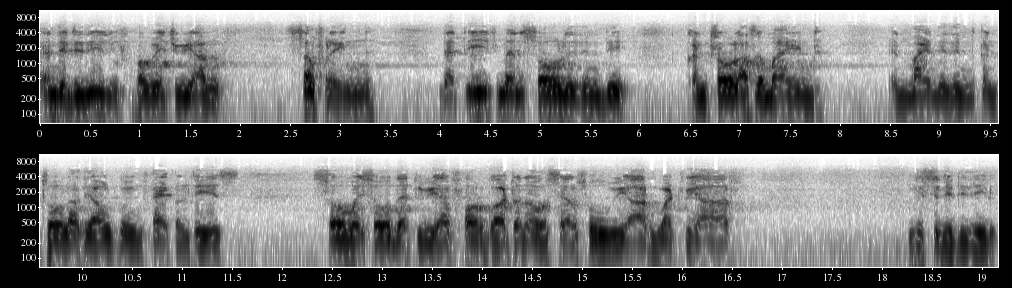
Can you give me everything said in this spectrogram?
And the disease for which we are suffering, that each man's soul is in the control of the mind, and mind is in control of the outgoing faculties, so much so that we have forgotten ourselves who we are, what we are. This is the disease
